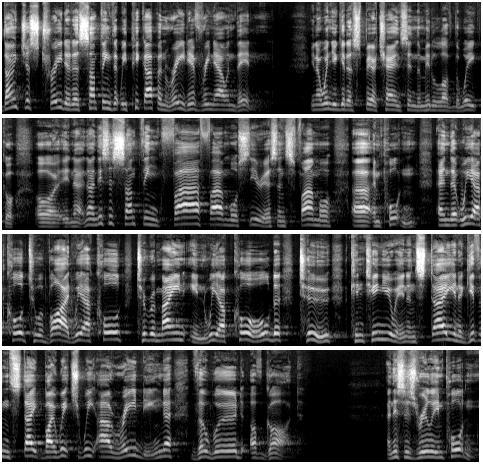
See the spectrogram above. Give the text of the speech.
don't just treat it as something that we pick up and read every now and then. You know, when you get a spare chance in the middle of the week, or, or you know, no, this is something far, far more serious and far more uh, important, and that we are called to abide. We are called to remain in. We are called to continue in and stay in a given state by which we are reading the Word of God. And this is really important.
